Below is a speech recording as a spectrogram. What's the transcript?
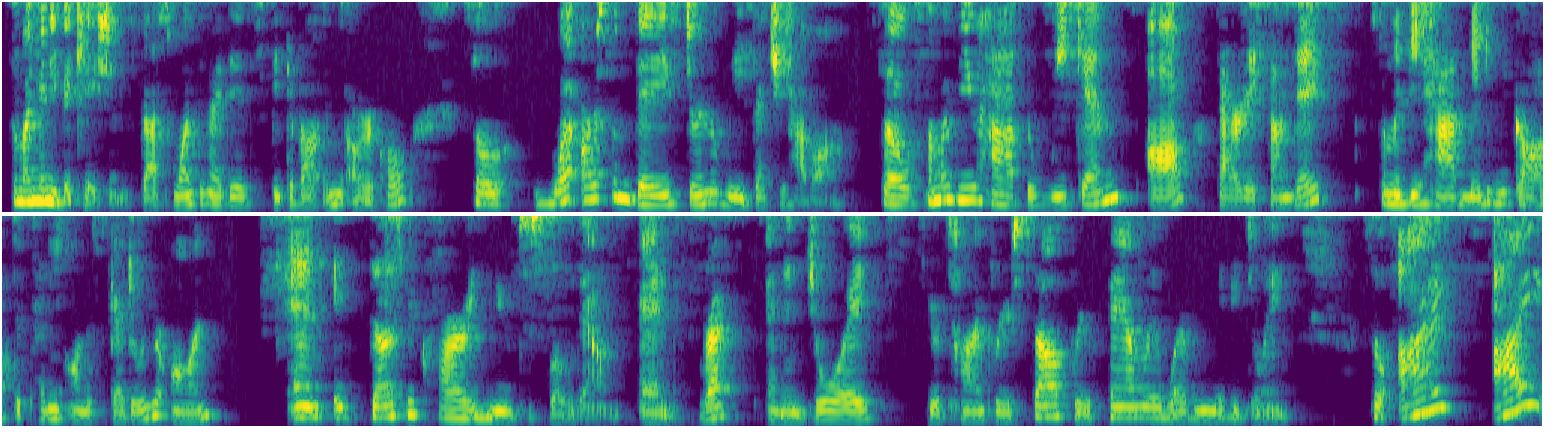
So, my mini vacations, that's one thing I did speak about in the article. So, what are some days during the week that you have off? So, some of you have the weekends off, Saturday, Sunday. Some of you have midweek off, depending on the schedule you're on. And it does require you to slow down and rest and enjoy your time for yourself, for your family, whatever you may be doing. So I I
